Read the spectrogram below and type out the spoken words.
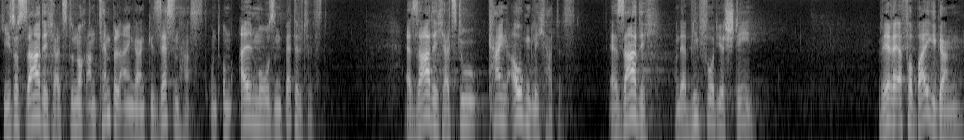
Jesus sah dich, als du noch am Tempeleingang gesessen hast und um Almosen betteltest. Er sah dich, als du kein Augenlicht hattest. Er sah dich und er blieb vor dir stehen. Wäre er vorbeigegangen,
